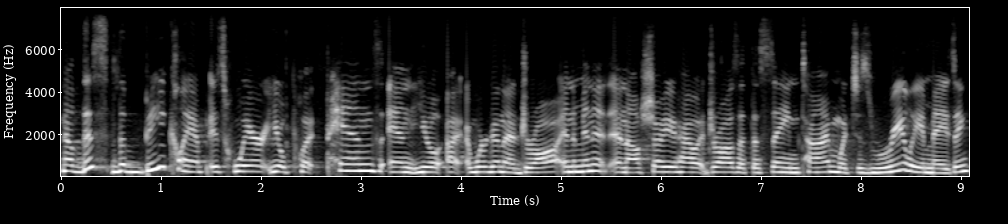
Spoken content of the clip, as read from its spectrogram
Now this, the B clamp is where you'll put pins and you'll, I, we're gonna draw in a minute and I'll show you how it draws at the same time, which is really amazing.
